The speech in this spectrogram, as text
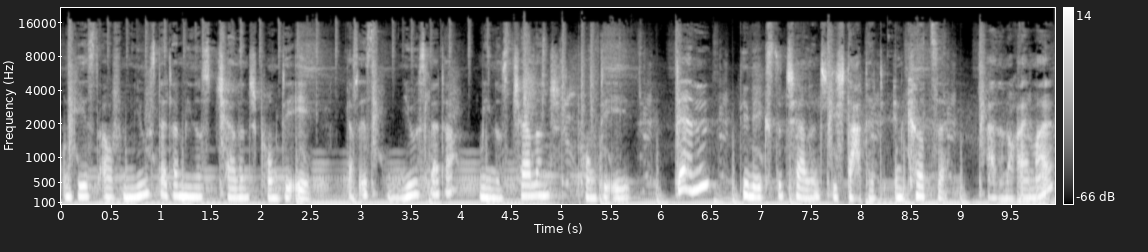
und gehst auf newsletter-challenge.de. Das ist newsletter-challenge.de. Denn die nächste Challenge, die startet in Kürze. Also noch einmal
